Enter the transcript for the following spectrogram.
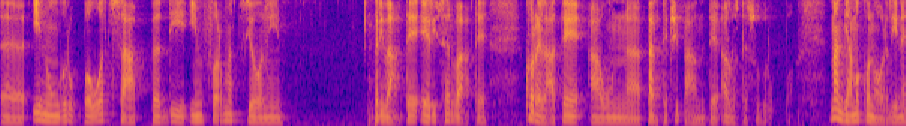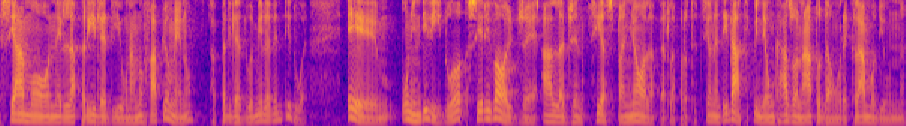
eh, in un gruppo WhatsApp di informazioni private e riservate correlate a un partecipante allo stesso gruppo. Ma andiamo con ordine, siamo nell'aprile di un anno fa più o meno, aprile 2022, e un individuo si rivolge all'Agenzia spagnola per la protezione dei dati, quindi è un caso nato da un reclamo di un,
